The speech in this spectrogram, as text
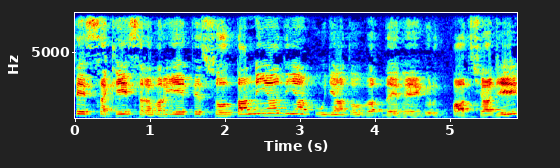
ਤੇ ਸਖੀ ਸਰਵਰੀਏ ਤੇ ਸੁਲਤਾਨੀਆਂ ਦੀਆਂ ਪੂਜਾ ਤੋਂ ਵਰਦੇ ਹੋਏ ਗੁਰੂ ਪਾਤਸ਼ਾਹ ਜੀ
